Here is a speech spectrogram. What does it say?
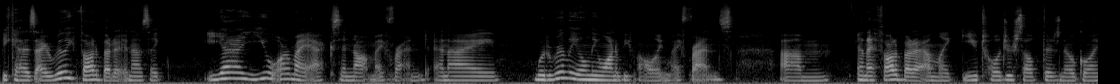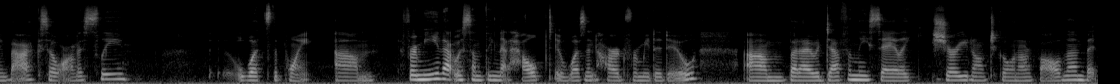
because I really thought about it and I was like, yeah, you are my ex and not my friend. And I would really only want to be following my friends. Um, and I thought about it. I'm like, you told yourself there's no going back. So honestly, what's the point? Um, for me, that was something that helped. It wasn't hard for me to do. Um, but I would definitely say, like, sure, you don't have to go and unfollow them, but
